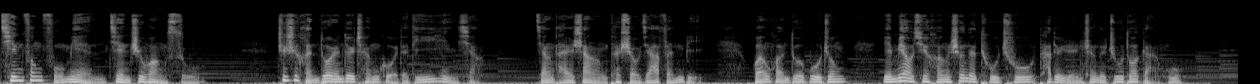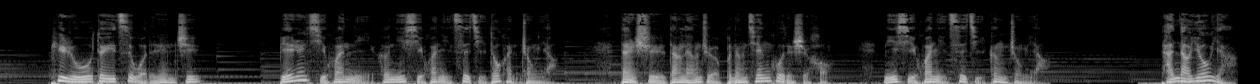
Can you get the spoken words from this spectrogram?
清风拂面，见之忘俗，这是很多人对陈果的第一印象。讲台上，他手夹粉笔。缓缓踱步中，也妙趣横生地吐出他对人生的诸多感悟。譬如对于自我的认知，别人喜欢你和你喜欢你自己都很重要，但是当两者不能兼顾的时候，你喜欢你自己更重要。谈到优雅，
